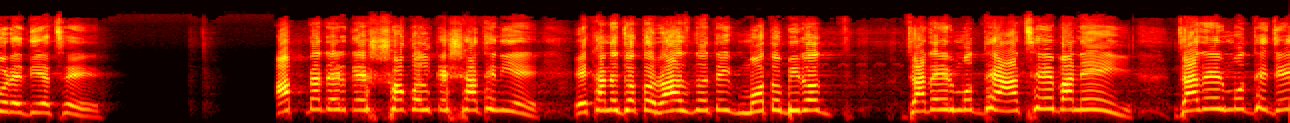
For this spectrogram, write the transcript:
করে দিয়েছে। আপনাদেরকে সকলকে সাথে নিয়ে এখানে যত রাজনৈতিক মতবিরোধ যাদের মধ্যে আছে বা নেই, যাদের মধ্যে যে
